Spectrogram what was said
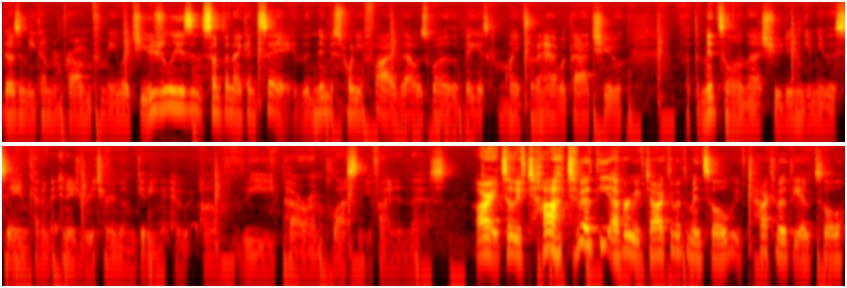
doesn't become a problem for me, which usually isn't something I can say. The Nimbus 25, that was one of the biggest complaints that I had with that shoe. But the midsole on that shoe didn't give me the same kind of energy return that I'm getting out of the Power Run Plus that you find in this. All right, so we've talked about the upper, we've talked about the midsole, we've talked about the outsole,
